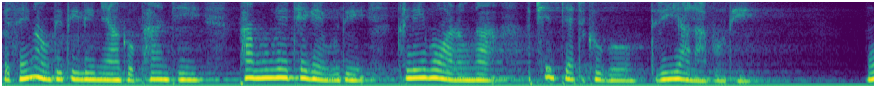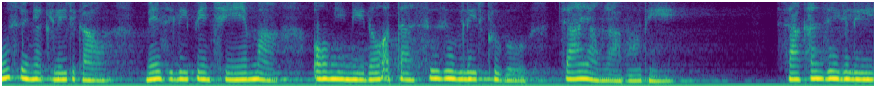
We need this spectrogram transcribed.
ပစင်းကောင်တီတီလေးများကိုဖမ်းပြီးဖမ်းမှုရဲထည့်ခဲ့ဘူးသည့်ကလေးဘဝတုန်းကအ ဖြစ်ပြက်တစ်ခုကိုသတိရလာဘူးသည်မိုးဆွေငှက်ကလေးတစ်ကောင်မဲစီလီပင်ချင်ရင်မှအော်မြင်နေသောအတန်စူးစူးကလေးတစ်ခုကိုကြားယောင်လာဘူးသည်ဇာခန်းစည်းကလေး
